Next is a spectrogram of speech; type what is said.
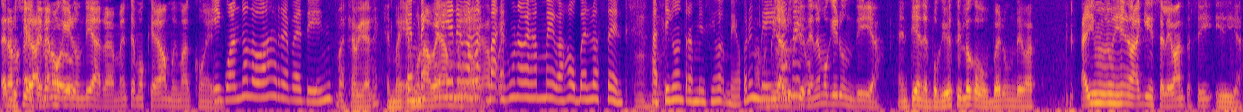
era, Inclusive era tenemos que ir un día, realmente hemos quedado muy mal con él. ¿Y cuándo lo vas a repetir? ¿Mes que viene? Es, es una que vez al viene vas a- va- es una vez al mes, vas a volverlo a hacer. Así con transmisión. Mira, pero Mira, invítame. Lucio, tenemos que ir un día, ¿entiendes? Porque yo estoy loco por ver un debate. Ahí me imagino a alguien se levanta así y diga,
